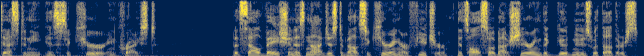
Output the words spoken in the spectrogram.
destiny is secure in Christ. But salvation is not just about securing our future, it's also about sharing the good news with others.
